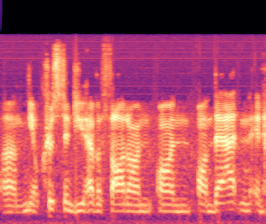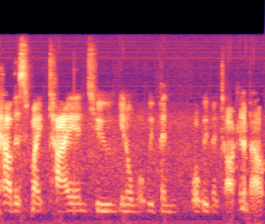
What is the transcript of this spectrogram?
um, you know, Kristen, do you have a thought on on on that and, and how this might tie into you know what we've been what we've been talking about?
